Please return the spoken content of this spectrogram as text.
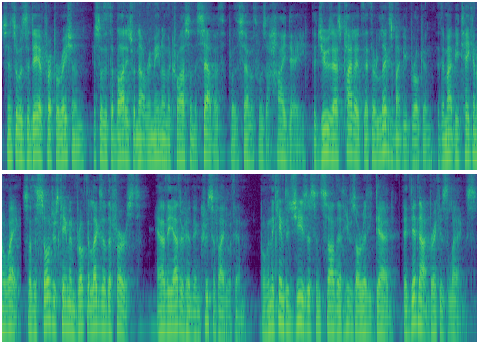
Since it was the day of preparation, and so that the bodies would not remain on the cross on the Sabbath, for the Sabbath was a high day, the Jews asked Pilate that their legs might be broken, that they might be taken away. So the soldiers came and broke the legs of the first, and of the other who had been crucified with him. But when they came to Jesus and saw that he was already dead, they did not break his legs.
